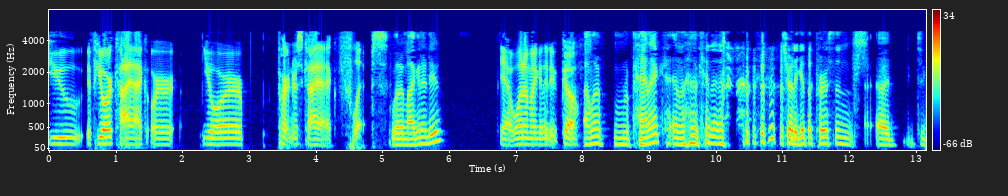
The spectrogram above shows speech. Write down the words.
you, if your kayak or your partner's kayak flips. What am I gonna do? Yeah, what am I going to do? Go. I'm gonna I'm gonna panic and I'm gonna try to get the person uh, to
